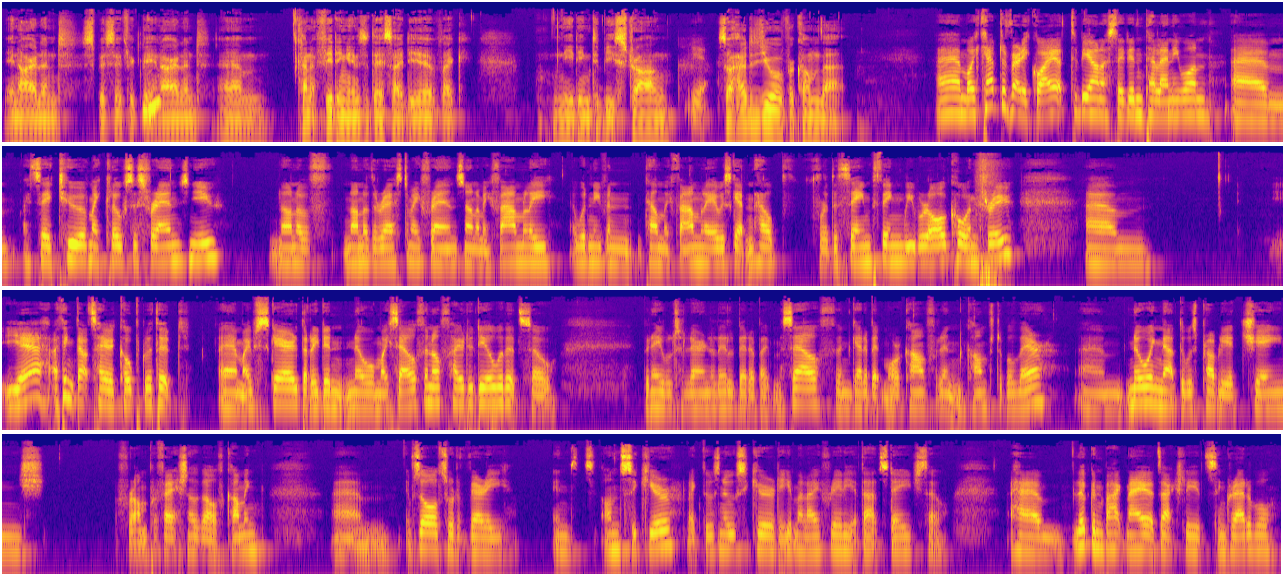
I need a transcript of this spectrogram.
in Ireland, specifically mm-hmm. in Ireland. Um, kind of feeding into this idea of like needing to be strong. Yeah. So how did you overcome that? Um, I kept it very quiet, to be honest. I didn't tell anyone. Um, I'd say two of my closest friends knew, none of none of the rest of my friends, none of my family. I wouldn't even tell my family I was getting help for the same thing we were all going through. Um, yeah, I think that's how I coped with it. Um, I was scared that I didn't know myself enough how to deal with it, so been able to learn a little bit about myself and get a bit more confident and comfortable there. Um, knowing that there was probably a change from professional golf coming. Um, it was all sort of very in, unsecure. Like there was no security in my life really at that stage. So um, looking back now, it's actually it's incredible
